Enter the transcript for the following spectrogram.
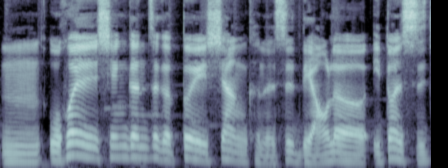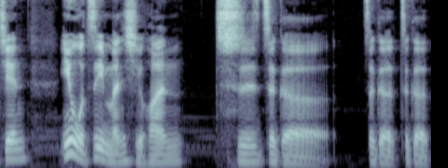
嗯，我会先跟这个对象可能是聊了一段时间，因为我自己蛮喜欢吃这个这个这个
